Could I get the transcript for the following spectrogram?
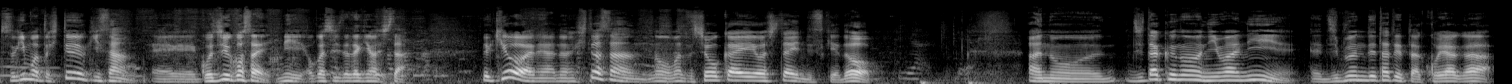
杉本仁之さん、えー55歳にお越しいただきました。で今日はね、あの、人さんのまず紹介をしたいんですけど、あの自宅の庭に自分で建てた小屋が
